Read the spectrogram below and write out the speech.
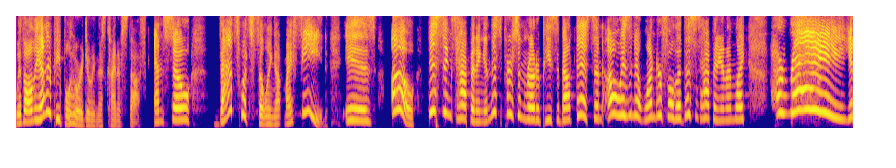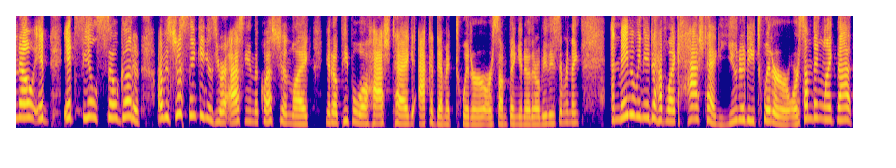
with all the other people who are doing this kind of stuff. And so that's what's filling up my feed is, oh, this thing's happening and this person wrote a piece about this and oh, isn't it wonderful that this is happening? And I'm like, hooray! You know, it it feels so good. And I was just thinking as you were asking the question, like, you know, people will hashtag academic Twitter or something, you know, there'll be these different things. And maybe we need to have like hashtag unity Twitter or something like that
